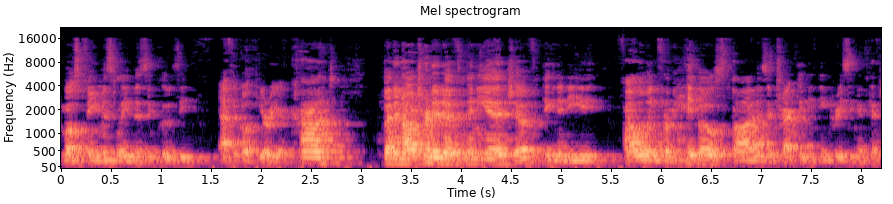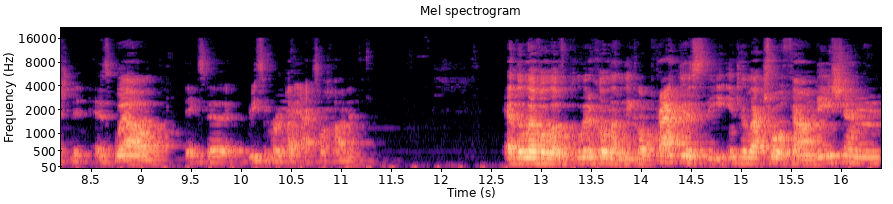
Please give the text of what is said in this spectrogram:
Most famously, this includes the ethical theory of Kant, but an alternative lineage of dignity following from Hegel's thought is attracting increasing attention as well, thanks to recent work by Axel Honneth. At the level of political and legal practice, the intellectual foundation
